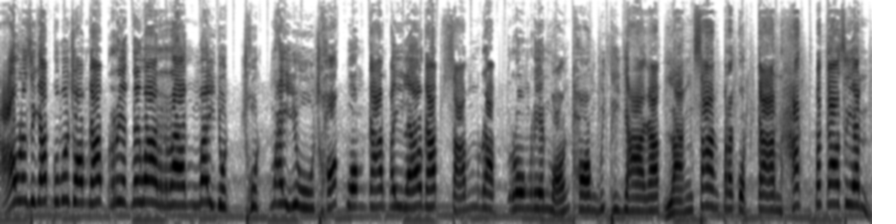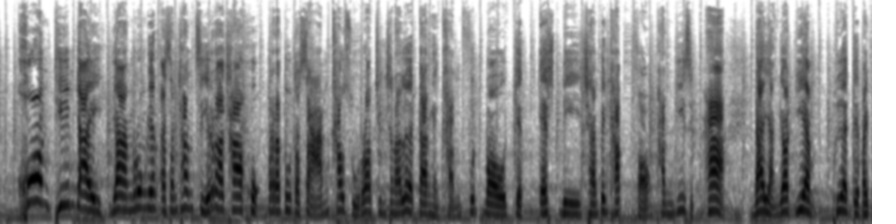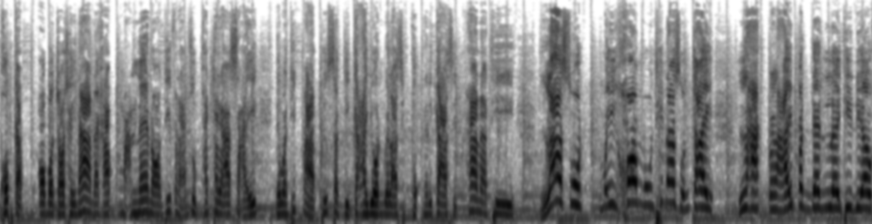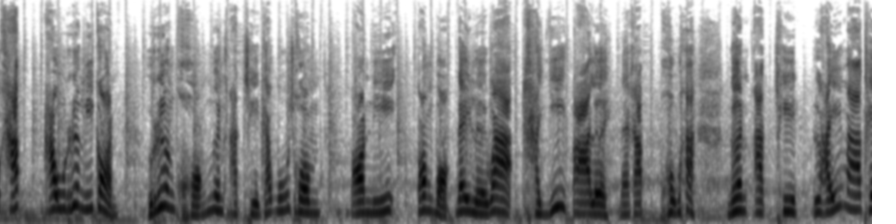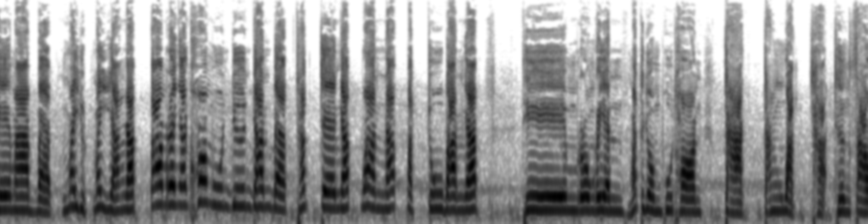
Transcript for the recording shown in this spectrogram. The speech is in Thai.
เอาละสิครับคุณผู้ชมครับ เรียกได้ว่าแรงไม่หยุดฉุดไม่อยู่ช็อกวงการไปแล้วครับสำหรับโรงเรียนหมอนทองวิทยาครับ หลังสร้างปรากฏการณ์ฮักปากาเซียนโค่นทีมใหญ่อย่างโรงเรียนอสสัมชัญศรีราชา 6 ประตูต่อ 3 เข้าสู่รอบชิงชนะเลิศการแข่งขันฟุตบอล 7 HD แชมเปี้ยนคัพ 2025 ได้อย่างยอดเยี่ยม เพื่อจะไปพบกับอบจชัยนาทนะครับ มันแน่นอนที่สนามสุพัชราไสในวันที่ 8 พฤศจิกายนเวลา 16นาฬิกา15 นาที ล่าสุดมีข้อมูลที่น่าสนใจ หลากหลายประเด็นเลยทีเดียวครับ เอาเรื่องนี้ก่อน เรื่องของเงินอัดฉีดครับคุณผู้ชม ตอนนี้ต้องบอกได้เลยว่าขยี้ตาเลยนะครับ เพราะว่าเงินอัดฉีดไหลมาเทมาแบบไม่หยุดไม่ยั้งครับ ตามรายงานข้อมูลยืนยันแบบชัดเจนครับว่าณปัจจุบันครับ ทีมโรงเรียนมัธยมภูทรจากจังหวัดฉะเชิงเซา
